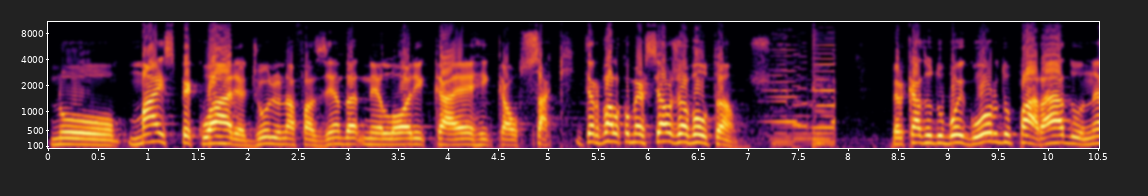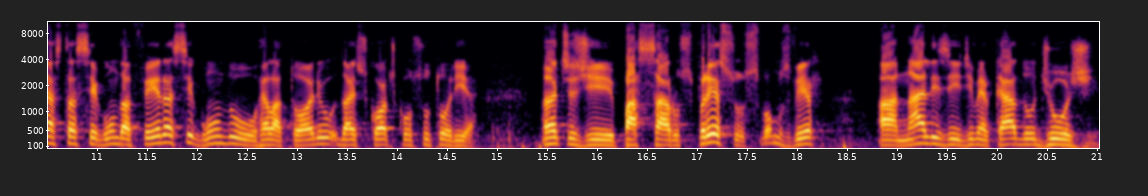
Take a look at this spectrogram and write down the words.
no Mais Pecuária, de olho na fazenda Nelore KR Calçac. Intervalo comercial, já voltamos. Mercado do boi gordo parado nesta segunda-feira, segundo o relatório da Scott Consultoria. Antes de passar os preços, vamos ver a análise de mercado de hoje.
